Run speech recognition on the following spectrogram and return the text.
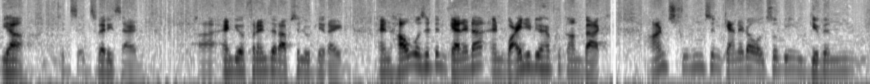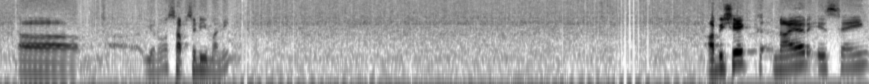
yeah, it's it's very sad Uh, and your friends are absolutely right. And how was it in Canada? And why did you have to come back? Aren't students in Canada also being given, uh, uh, you know, subsidy money? Abhishek Nair is saying,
